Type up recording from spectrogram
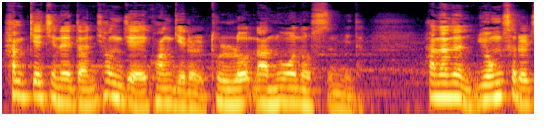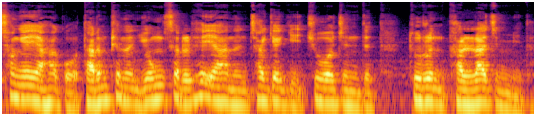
함께 지내던 형제의 관계를 둘로 나누어 놓습니다. 하나는 용서를 청해야 하고 다른 편은 용서를 해야 하는 자격이 주어진 듯 둘은 갈라집니다.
